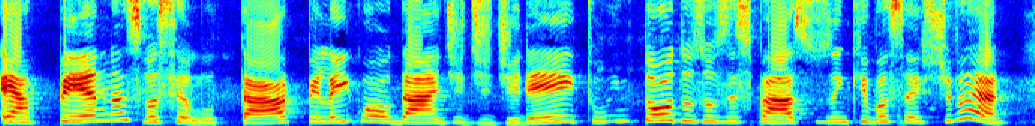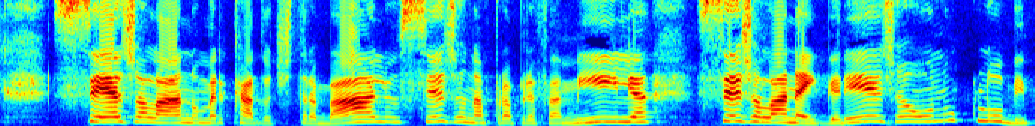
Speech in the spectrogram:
é apenas você lutar pela igualdade de direito em todos os espaços em que você estiver. Seja lá no mercado de trabalho, seja na própria família, seja lá na igreja ou no clube.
